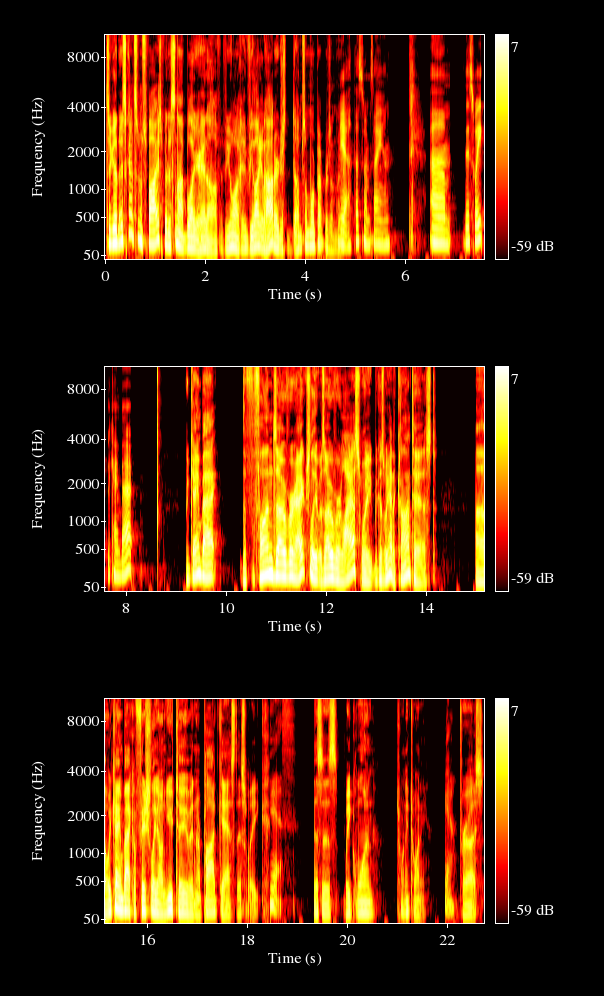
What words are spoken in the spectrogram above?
it's a good it's got some spice, but it's not blow your head off. If you want if you like it hotter, just dump some more peppers in there. yeah that's what i'm saying um this week we came back We came back. The fun's over. Actually, it was over last week because we had a contest. Uh, we came back officially on YouTube and our podcast this week. yes This is week one, 2020. Yeah. For us.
